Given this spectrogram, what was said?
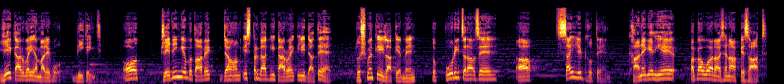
ये कार्रवाई हमारे को दी गई थी। और ट्रेनिंग के मुताबिक जब हम इस प्रकार की कार्रवाई के लिए जाते हैं, दुश्मन के इलाके में तो पूरी तरह से साइलेंट होते हैं। खाने के लिए पका हुआ राशन आपके साथ,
